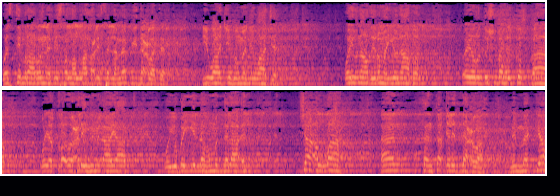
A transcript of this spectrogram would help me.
واستمرار النبي صلى الله عليه وسلم في دعوته يواجه من يواجه ويناظر من يناظر ويرد شبه الكفار ويقرأ عليهم الآيات ويبين لهم الدلائل. شاء الله أن تنتقل الدعوة من مكة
